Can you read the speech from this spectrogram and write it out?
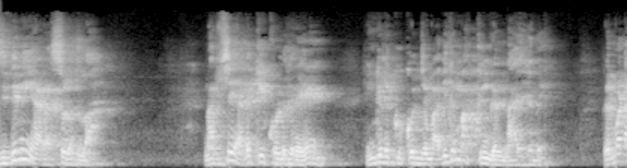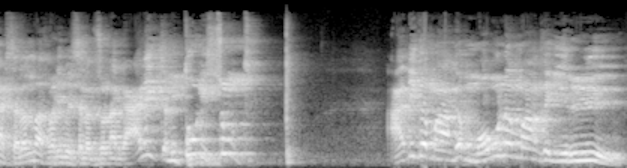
ஜிதினி அரசுல்லா நப்சை அடக்கிக் கொள்கிறேன். எங்களுக்கு கொஞ்சம் அதிகமாக்குங்கள் நாயகமே. பெருமனார் செலல்லா அலைஹி வஸல்லம் சொன்னார்கள் அலைக்கபி தூளி அதிகமாக மௌனமாக இரு.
